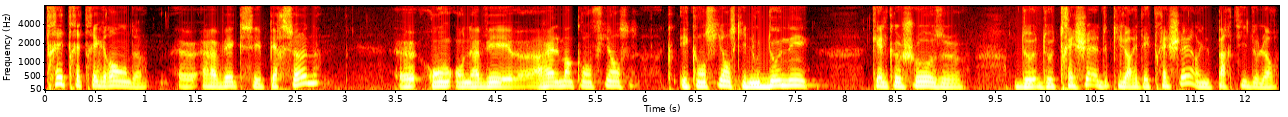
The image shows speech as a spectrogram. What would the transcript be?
très très très grande euh, avec ces personnes. Euh, on, avait réellement confiance et conscience qu'ils nous donnaient quelque chose de, très cher, qui leur était très cher, une partie de leur,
